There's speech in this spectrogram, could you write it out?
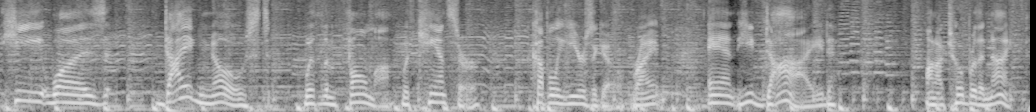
he was diagnosed with lymphoma, with cancer, a couple of years ago, right? And he died on October the 9th.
